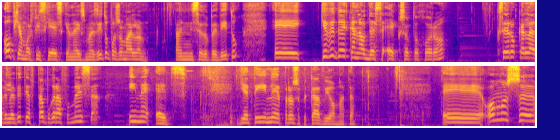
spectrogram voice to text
όποια μορφή σχέση και να έχεις μαζί του, πόσο μάλλον αν είσαι το παιδί του. Ε, και δεν το έκανα όντας έξω από το χώρο ξέρω καλά δηλαδή ότι αυτά που γράφω μέσα είναι έτσι. Γιατί είναι προσωπικά βιώματα. Ε, όμως, ε,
